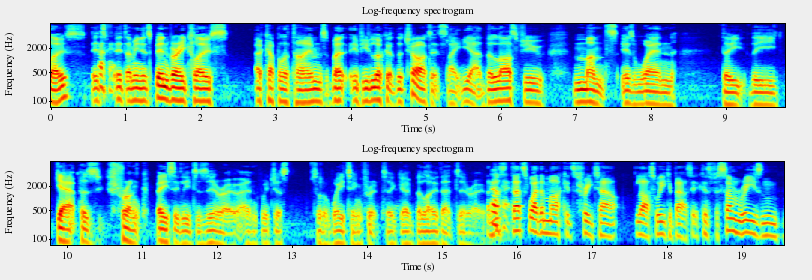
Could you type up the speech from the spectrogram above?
close. It's, Okay. it, I mean, it's been very close a couple of times, but if you look at the chart, it's like, yeah, the last few months is when the the gap has shrunk basically to zero, and we're just sort of waiting for it to go below that zero. and that's Okay. that's why the markets freaked out last week about it because for some reason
